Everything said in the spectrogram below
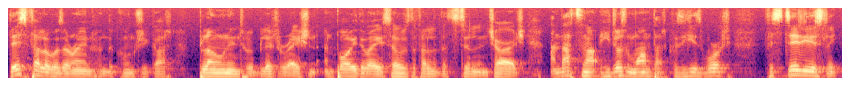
this fellow was around when the country got blown into obliteration. And by the way, so is the fellow that's still in charge. And that's not he doesn't want that because he has worked fastidiously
